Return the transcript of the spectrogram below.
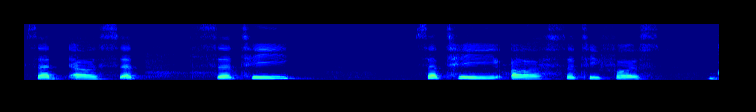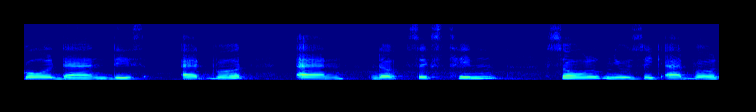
set, uh, 30, 30, uh, 31st Golden Disc Award and the 16th Seoul Music advert.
